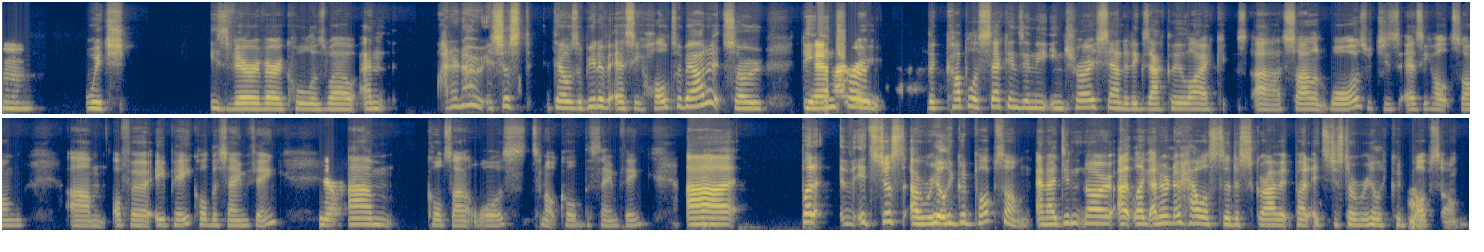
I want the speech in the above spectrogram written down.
Mm. which is very very cool as well. And I don't know, it's just there was a bit of Essie Holt about it. So the Yeah, intro, the couple of seconds in the intro sounded exactly like uh, Silent Wars, which is Essie Holt's song um, off her EP called the same thing. Yeah. Um, called Silent Wars. It's not called the same thing. Uh, but it's just a really good pop song, and I didn't know, I, like, I don't know how else to describe it, but it's just a really good pop song.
